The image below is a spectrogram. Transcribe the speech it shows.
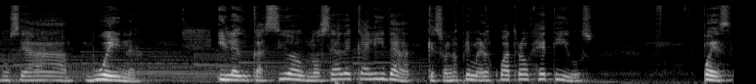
no sea buena y la educación no sea de calidad, que son los primeros cuatro objetivos, pues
